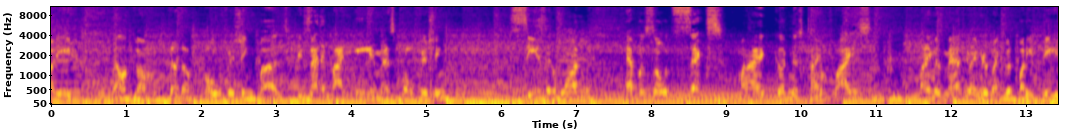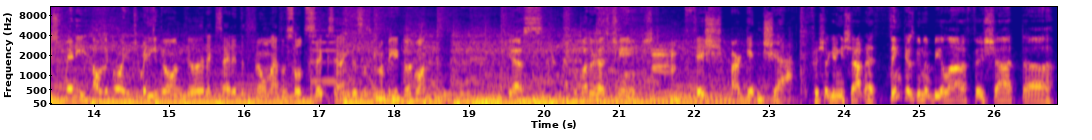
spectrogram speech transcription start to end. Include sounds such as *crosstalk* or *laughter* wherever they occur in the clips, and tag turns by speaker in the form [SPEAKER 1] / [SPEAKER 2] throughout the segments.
[SPEAKER 1] everybody. Welcome to the Bow Fishing Buzz, presented by AMS Bow Fishing. Season 1, Episode 6. My goodness, time flies. My name is Matthew. I'm here with my good buddy D. Schmitty. How's it going, Schmitty?
[SPEAKER 2] Going good. Excited to film episode six. I think this is going to be a good one.
[SPEAKER 1] Yes, the weather has changed.
[SPEAKER 2] Mm-hmm. Fish are getting shot.
[SPEAKER 1] Fish are getting shot, and I think there's going to be a lot of fish shot uh,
